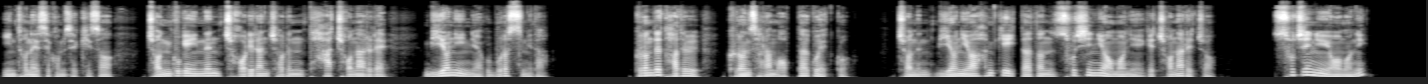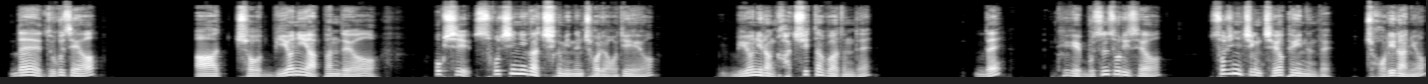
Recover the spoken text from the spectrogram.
인터넷에 검색해서 전국에 있는 절이란 절은 다 전화를 해 미연이 있냐고 물었습니다. 그런데 다들 그런 사람 없다고 했고 저는 미연이와 함께 있다던 소진이 어머니에게 전화를 했죠. 소진이 어머니? 네, 누구세요? 아, 저 미연이 아빠인데요. 혹시 소진이가 지금 있는 절이 어디예요? 미연이랑 같이 있다고 하던데? 네? 그게 무슨 소리세요? 소진이 지금 제 옆에 있는데 절이라뇨?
